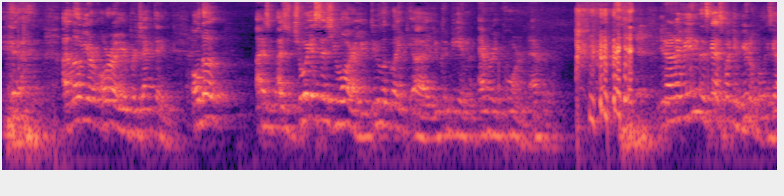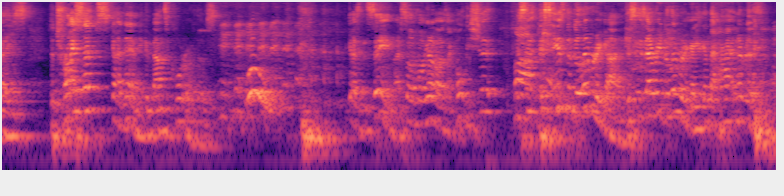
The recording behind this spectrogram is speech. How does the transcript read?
I love your aura you're projecting. Although, as, as joyous as you are, you do look like uh, you could be in every porn ever. you know what I mean? This guy's fucking beautiful. These guys, the triceps, goddamn, you could bounce a quarter of those. Woo! You guy's insane. I saw him walking up. I was like, holy shit. This is, this is the delivery guy. This is every delivery guy. You get the hat and everything.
